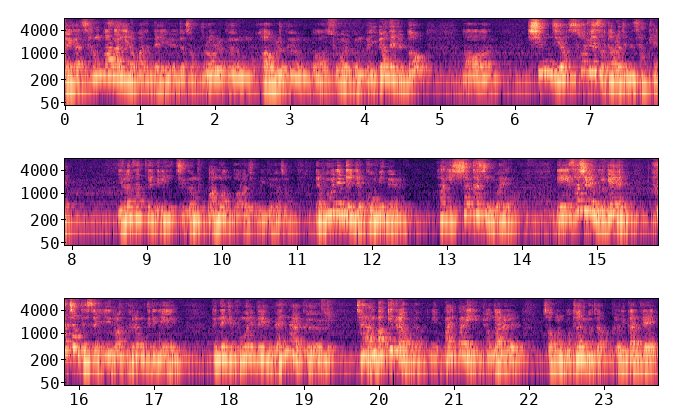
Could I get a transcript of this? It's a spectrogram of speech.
저희가 삼관왕이라고 하는데 예를 들어서 물월금, 화월금, 뭐 수월금 뭐 이런 애들도 어 심지어 서류에서 떨어지는 사태 이런 사태들이 지금 왕왕 벌어지고 있는 거죠. 부모님들이 이제 고민을 하기 시작하신 거예요. 이 사실은 이게 한참 됐어요 이런 흐름들이. 근데 이제 부모님들이 맨날 그 잘 안 바뀌더라고요. 이 빨리빨리 변화를 적응을 못하는 거죠. 그러니까 이제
